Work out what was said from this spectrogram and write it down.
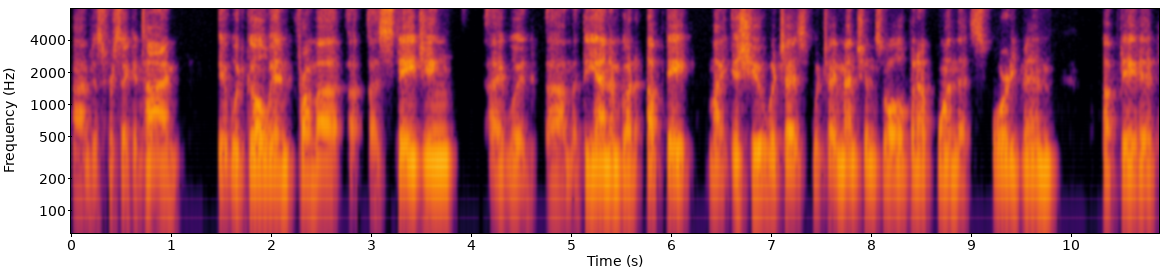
um, just for sake of time it would go in from a, a, staging. I would um, at the end. I'm going to update my issue, which I which I mentioned. So I'll open up one that's already been updated.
